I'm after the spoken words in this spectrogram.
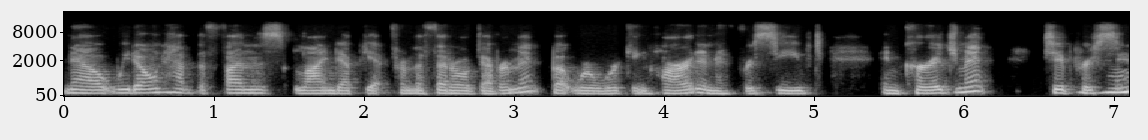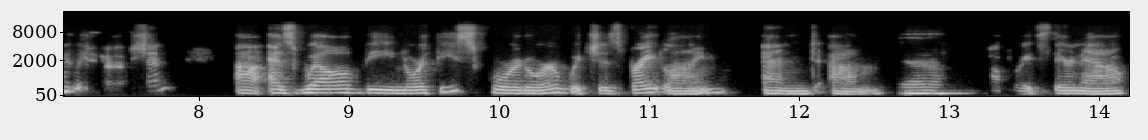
Now, we don't have the funds lined up yet from the federal government, but we're working hard and have received encouragement to pursue Mhm. the option. Uh, as well, the Northeast Corridor, which is Brightline and um, Yeah. operates there now.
